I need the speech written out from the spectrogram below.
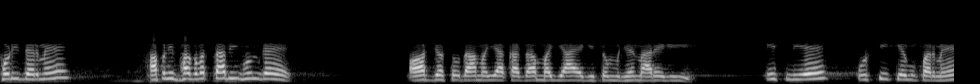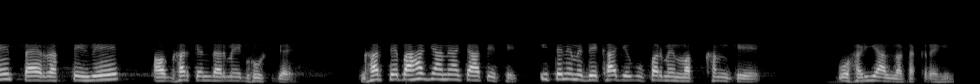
थोड़ी देर में अपनी भगवत्ता भी भूल गए, और जसोदा मैया का गम मैया आएगी तो मुझे मारेगी। इसलिए उसी के ऊपर में पैर रखते हुए और घर के अंदर में घुस गए। घर से बाहर जाना चाहते थे, इतने में देखा जो ऊपर में मक्खन के वो हड़िया लटक रही।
